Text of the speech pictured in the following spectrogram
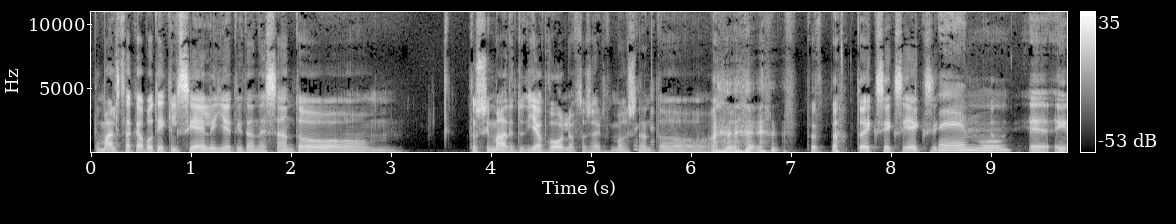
που μάλιστα κάποτε η Εκκλησία έλεγε ότι ήταν σαν το, το σημάδι του διαβόλου αυτός ο αριθμός. Ήταν το, το, το, το 666. Θεέ μου. Ε, ε,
